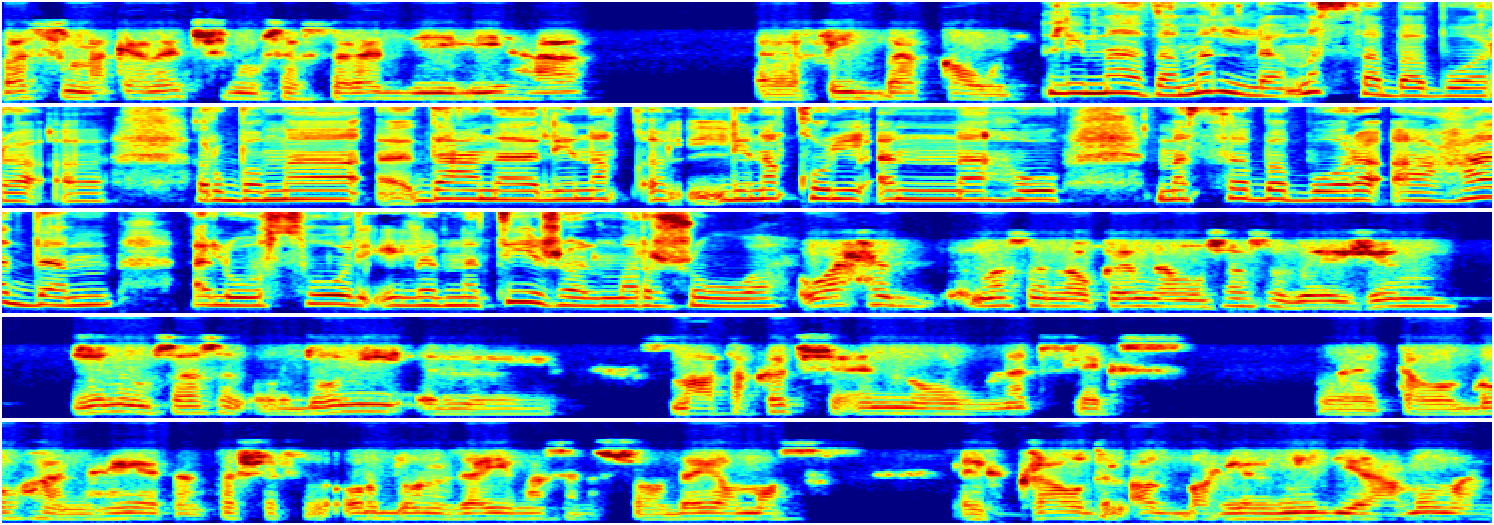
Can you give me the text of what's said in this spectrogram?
بس ما كانتش المسلسلات دي ليها feedback قوي. لماذا؟ ما ما السبب وراء ربما دعنا لنق... لنقل أنه ما السبب وراء عدم الوصول إلى النتيجة المرجوة؟ واحد مثلا لو كلمنا عن مسلسل زي جن جن مسلسل أردني ما أعتقدش إنه نتفليكس آه، توجهها إن هي تنتشر في الأردن زي مثلا السعودية ومصر. ال crowd الأكبر للميديا عموما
